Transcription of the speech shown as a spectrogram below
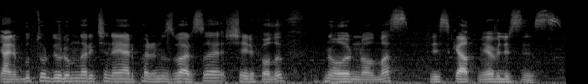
Yani bu tür durumlar için eğer paranız varsa şerif alıp ne olur ne olmaz riske atmayabilirsiniz.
